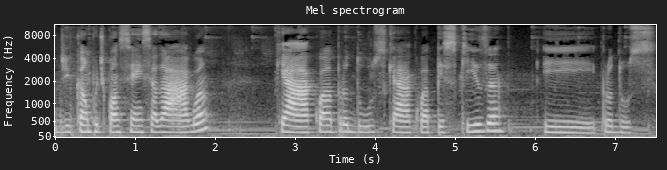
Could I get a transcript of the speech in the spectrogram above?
de campo de consciência da água, que a Aqua produz, que a Aqua pesquisa e produz.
